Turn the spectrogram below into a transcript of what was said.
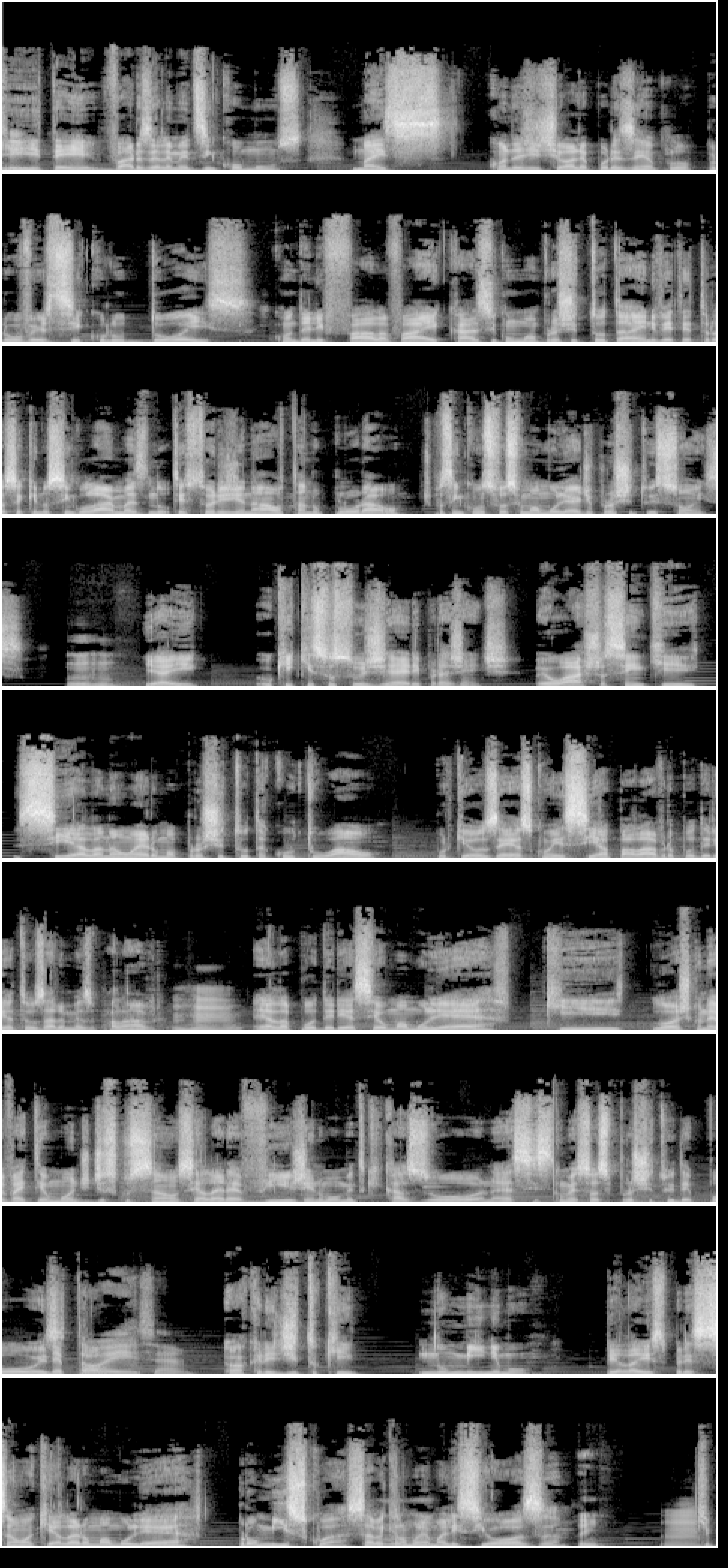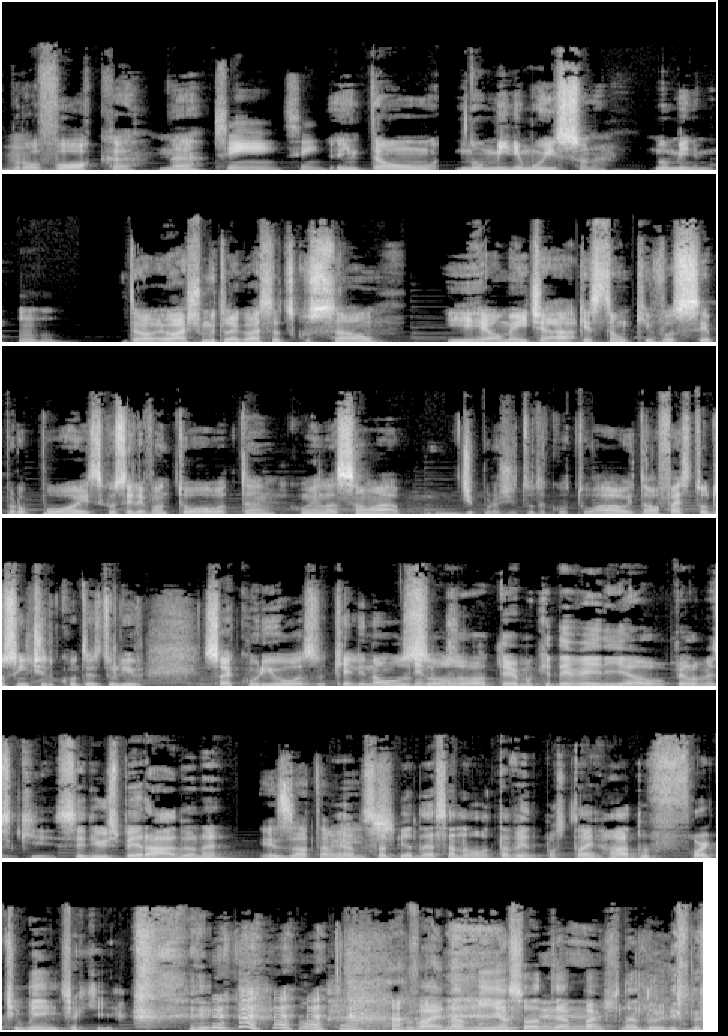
É. E tem vários elementos incomuns. Mas quando a gente olha, por exemplo, pro versículo 2, quando ele fala, vai, case com uma prostituta, a NVT trouxe aqui no singular, mas no texto original tá no plural. Tipo assim, como se fosse uma mulher de prostituições. Uhum. E aí, o que, que isso sugere pra gente? Eu acho assim que se ela não era uma prostituta cultual, porque Oséias conhecia a palavra, poderia ter usado a mesma palavra, uhum. ela poderia ser uma mulher que, lógico, né, vai ter um monte de discussão se ela era virgem no momento que casou, né, se começou a se prostituir depois, depois e tal. é. Eu acredito que, no mínimo, pela expressão aqui, ela era uma mulher promíscua, sabe aquela uhum. mulher maliciosa? Sim uhum. que provoca, né? Sim, sim. Então, no mínimo isso, né? No mínimo. Uhum. Então, eu acho muito legal essa discussão. E realmente a questão que você propôs, que você levantou, Otan, com relação a de prostituta cultural e tal, faz todo sentido com o contexto do livro. Só é curioso que ele não usou. Ele não usou o termo que deveria, ou pelo menos que seria o esperado, né? Exatamente. Eu não sabia dessa, não. Tá vendo? Posso estar errado fortemente aqui. Vai na minha só até a página 2.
